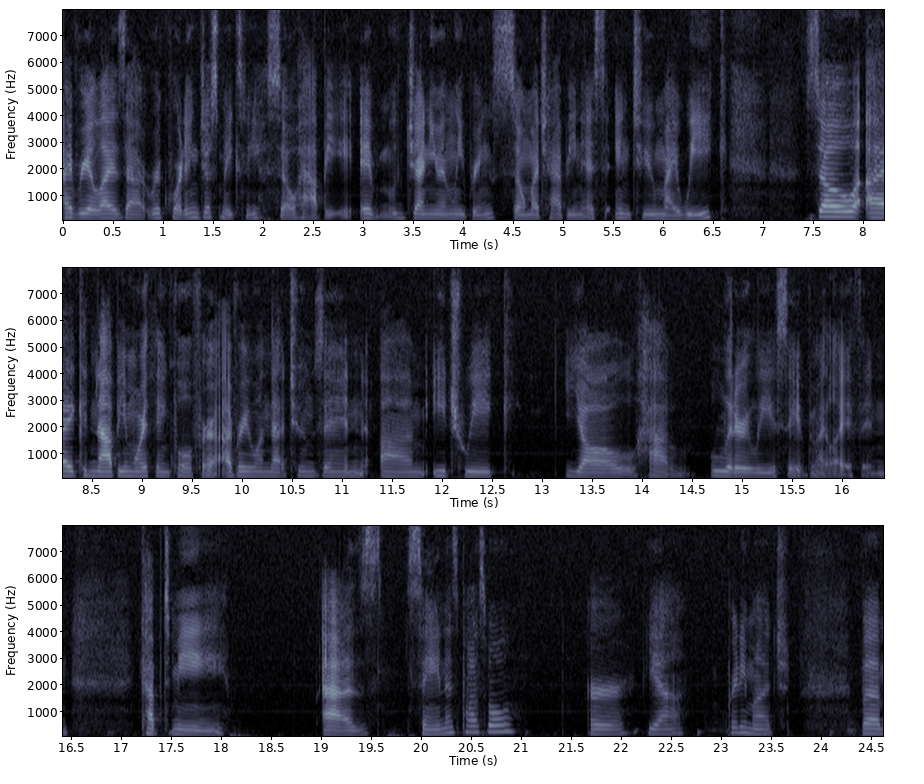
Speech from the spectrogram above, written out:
I realize that recording just makes me so happy. It genuinely brings so much happiness into my week. So I could not be more thankful for everyone that tunes in um, each week. Y'all have literally saved my life and kept me as sane as possible. Or, yeah, pretty much. But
